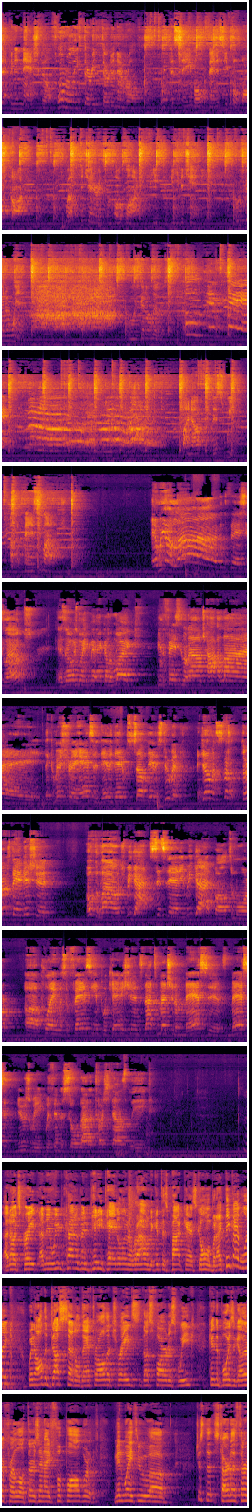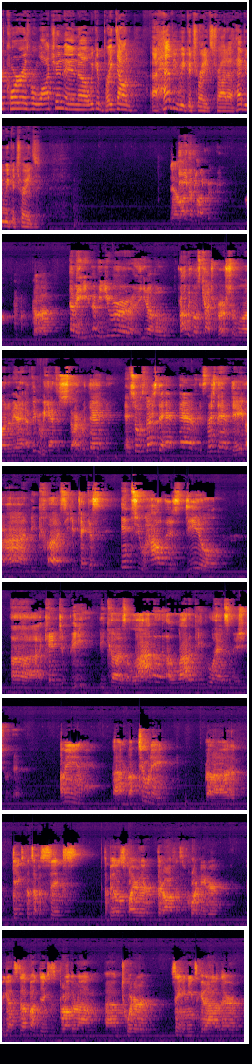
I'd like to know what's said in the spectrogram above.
32nd in Nashville, formerly 33rd in Emerald, with the same old fantasy football talk. Well, degenerates from Oak Lawn compete to be the champion. Who's gonna win? Who's gonna lose? This man? Find out this week on the Fantasy Lounge. And we are live at the Fantasy Lounge. As always, Wayne Mack on the mic. In the Fantasy Lounge hotline. The Commissioner Ray Hansen, Daily Dave himself, Daily Stupid. And gentlemen, it's a special Thursday edition of the Lounge. We got Cincinnati, we got Baltimore uh, playing with some fantasy implications, not to mention a massive, massive news week within the sold out of touchdowns league. I know it's great. I mean, we've kind of been pity paddling around to get this podcast going, but I think I like when all the dust settled after all the trades thus far this week, getting the boys together for a little Thursday night football. We're midway through uh, just the start of the third quarter as we're watching, and uh, we can break down a heavy week of trades, Trot, a heavy week of trades. Yeah, lots of fun. Go ahead. I mean, you, I mean, you were, you know, probably the controversial one. I mean, I, I figure we have to start with that, and so it's nice to ha- have it's nice to have Dave on because he can take us into how this deal uh, came to be. Because a lot of a lot of people had some issues with it. I mean, I'm, I'm two and eight. Uh, Diggs puts up a six. The Bills fire their, their offensive coordinator. We got stuff on Diggs' brother on, on Twitter saying he needs to get out of there.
